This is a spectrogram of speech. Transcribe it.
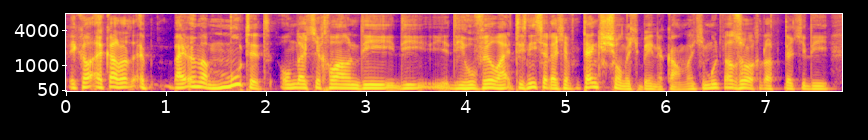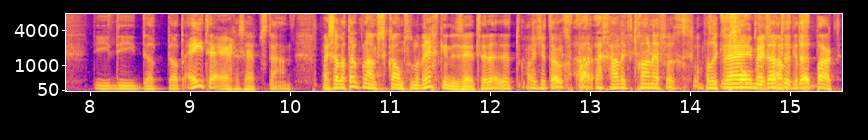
Ik, ik had het, bij Umma moet het, omdat je gewoon die, die, die hoeveelheid... Het is niet zo dat je op een tankstation dat je binnen kan. Want je moet wel zorgen dat, dat je die, die, die, dat, dat eten ergens hebt staan. Maar ze had het ook langs de kant van de weg kunnen zetten. Dat, dat, Had je het ook gepakt? dan had ik het gewoon even... Was ik Nee, gestopt maar had dat- ik het dat- gepakt.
